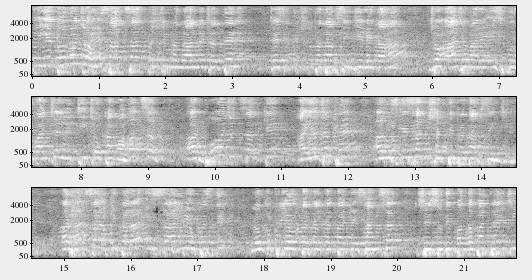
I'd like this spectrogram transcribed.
तो ये दोनों जो है साथ साथ पश्चिम बंगाल में चलते हैं जैसे कृष्ण प्रताप सिंह जी ने कहा जो आज हमारे इस पूर्वांचल लिट्टी चोखा महोत्सव और भोज उत्सव के आयोजक हैं और उसके संग शक्ति प्रताप सिंह जी और हर साल की तरह इस साल भी उपस्थित लोकप्रिय उत्तर कलकत्ता के सांसद श्री सुदीप बंदोपाध्याय जी,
